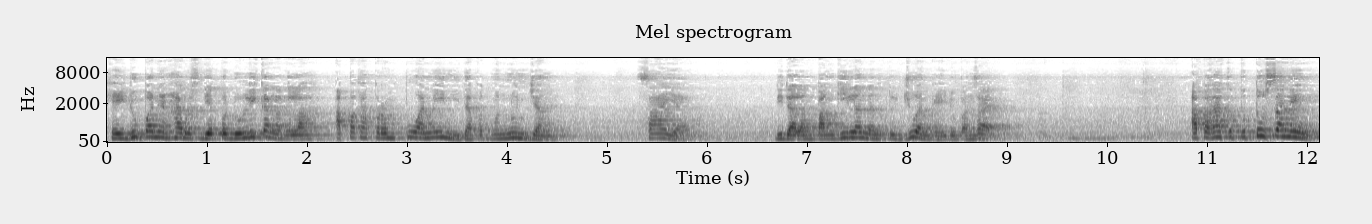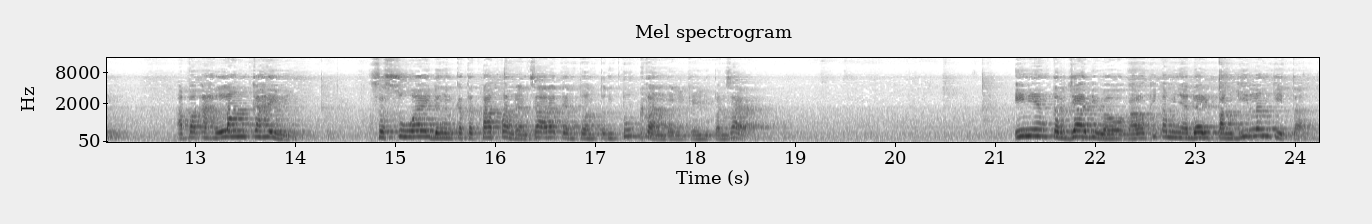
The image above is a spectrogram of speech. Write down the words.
kehidupan yang harus dia pedulikan adalah apakah perempuan ini dapat menunjang saya di dalam panggilan dan tujuan kehidupan saya. Apakah keputusan ini, apakah langkah ini sesuai dengan ketetapan dan syarat yang Tuhan tentukan bagi kehidupan saya? Ini yang terjadi bahwa kalau kita menyadari panggilan kita,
